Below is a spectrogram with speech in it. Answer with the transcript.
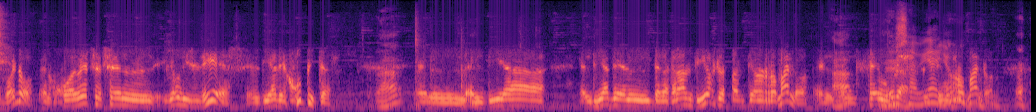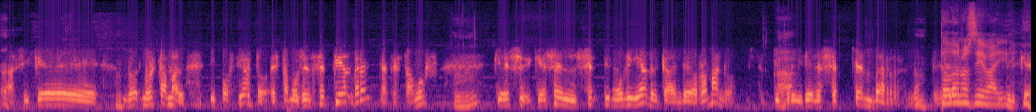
bueno, el jueves es el Iodis Dies, el día de Júpiter, ¿Ah? el, el día el día del, del gran dios del panteón romano, el, Ah, el Zeus, mira. el Zeus romano. Así que no, no está mal. Y por cierto, estamos en septiembre, ya que estamos, que es, que es el séptimo día del calendario romano, el Ah. día de septiembre. ¿no? Todo nos lleva ahí. Que-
